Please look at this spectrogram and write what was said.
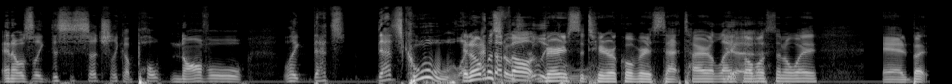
And I was like, this is such like a pulp novel. Like that's that's cool. Like, it almost felt was really very cool. satirical, very satire like, Yeah. almost in a way. And but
